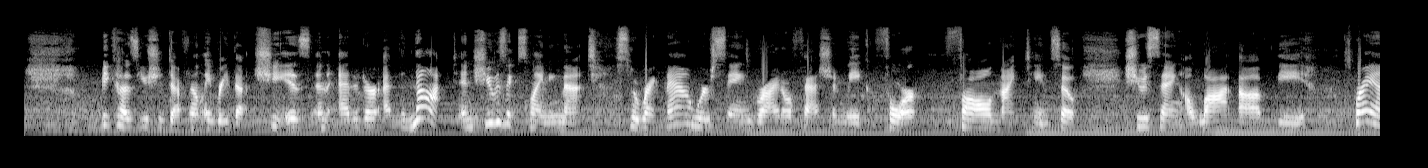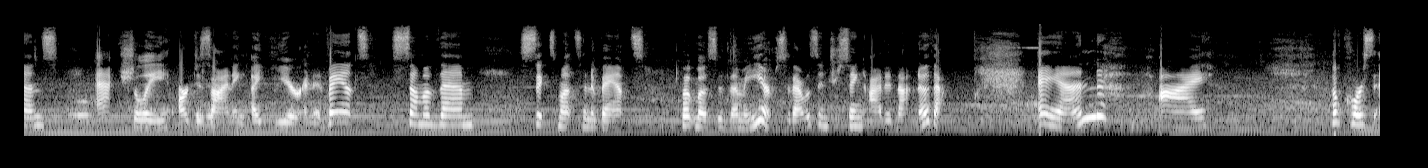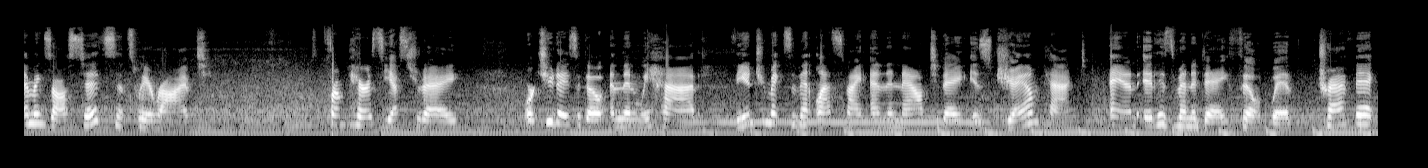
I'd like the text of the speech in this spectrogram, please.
because you should definitely read that. She is an editor at The Knot, and she was explaining that. So right now we're seeing Bridal Fashion Week for fall 19. So she was saying a lot of the brands actually are designing a year in advance. Some of them six months in advance, but most of them a year. So that was interesting. I did not know that. And I, of course, am exhausted since we arrived from Paris yesterday or two days ago, and then we had the Intermix event last night, and then now today is jam-packed, and it has been a day filled with traffic,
